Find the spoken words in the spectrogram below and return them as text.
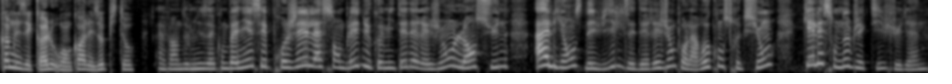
comme les écoles ou encore les hôpitaux. Afin de mieux accompagner ces projets, l'Assemblée du Comité des régions lance une Alliance des villes et des régions pour la reconstruction. Quel est son objectif, Julienne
